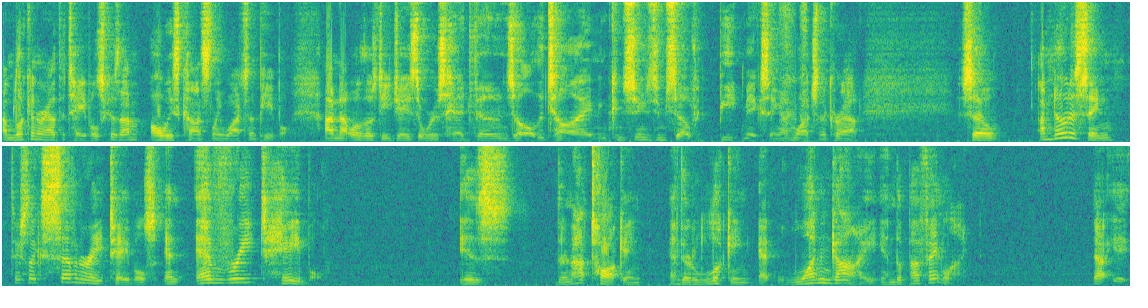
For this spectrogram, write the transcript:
I'm looking around the tables because I'm always constantly watching the people. I'm not one of those DJs that wears headphones all the time and consumes himself with beat mixing. I'm watching the crowd. So I'm noticing there's like seven or eight tables, and every table is they're not talking and they're looking at one guy in the buffet line. Now, it,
